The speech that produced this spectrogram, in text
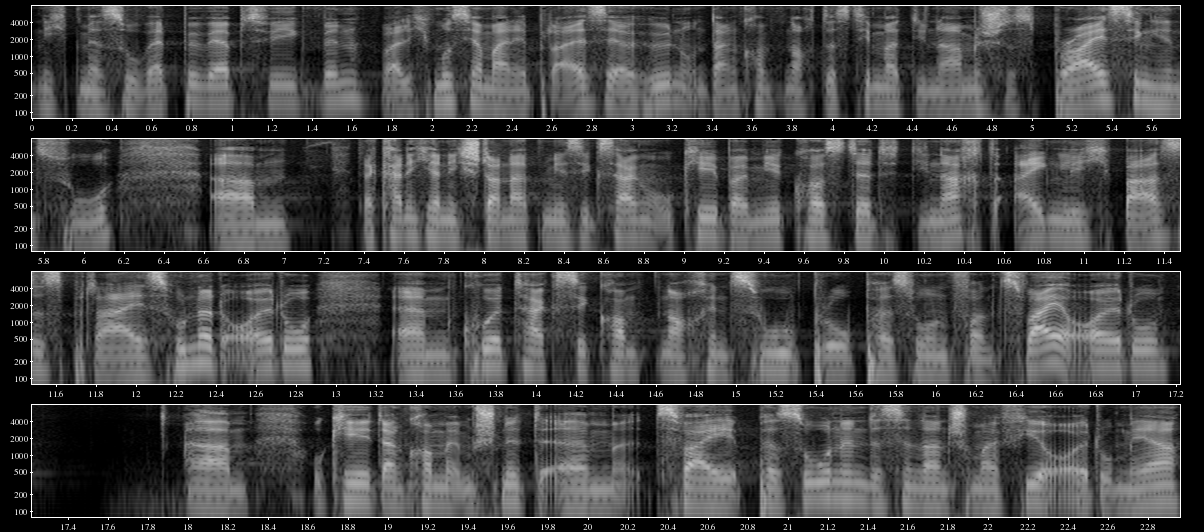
nicht mehr so wettbewerbsfähig bin, weil ich muss ja meine Preise erhöhen und dann kommt noch das Thema dynamisches Pricing hinzu. Ähm, da kann ich ja nicht standardmäßig sagen, okay, bei mir kostet die Nacht eigentlich Basispreis 100 Euro, ähm, Kurtaxe kommt noch hinzu pro Person von 2 Euro. Ähm, okay, dann kommen im Schnitt ähm, zwei Personen, das sind dann schon mal vier Euro mehr.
